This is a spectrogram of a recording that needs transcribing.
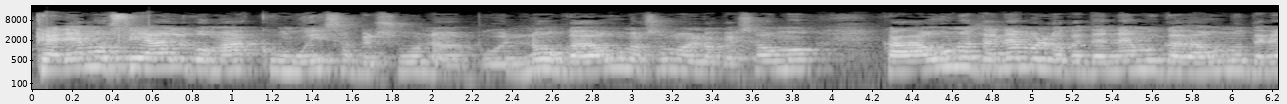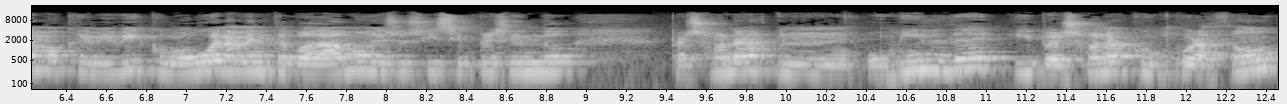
queremos ser algo más como esa persona. Pues no, cada uno somos lo que somos, cada uno tenemos lo que tenemos y cada uno tenemos que vivir como buenamente podamos, eso sí, siempre siendo personas mm, humildes y personas con corazón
